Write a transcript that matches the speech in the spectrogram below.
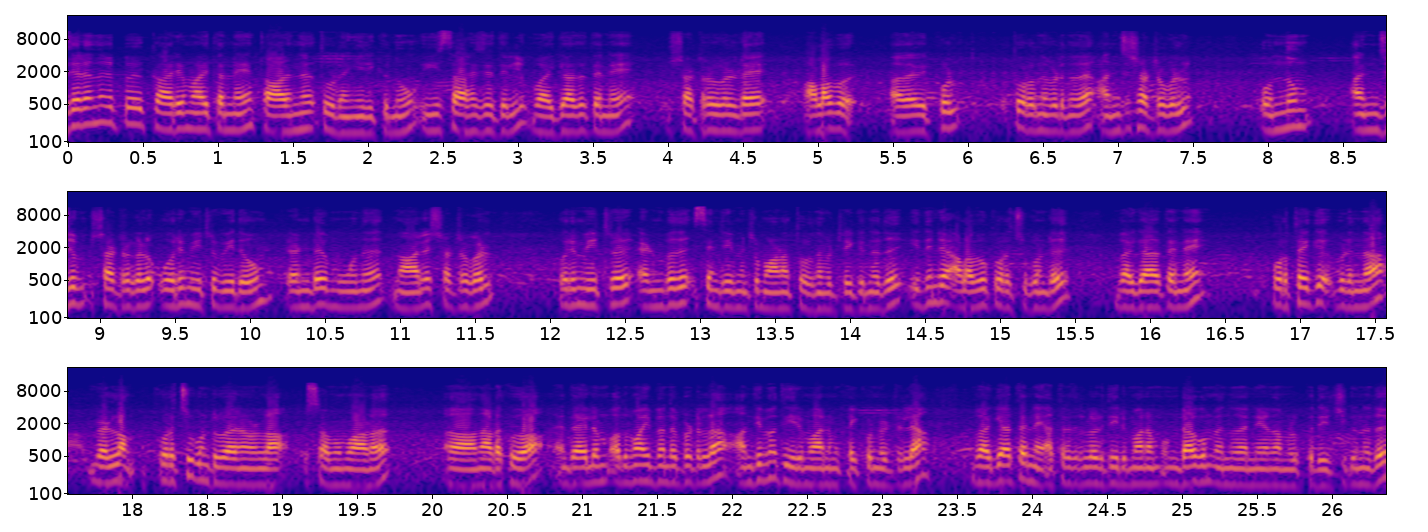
ജലനിരപ്പ് കാര്യമായി തന്നെ താഴ്ന്നു തുടങ്ങിയിരിക്കുന്നു. ഈ സാഹചര്യത്തിൽ വൈകാതെ തന്നെ ഷട്ടറുകളുടെ അളവ് അതായത് ഇപ്പോൾ തുറന്നുവിടുന്നത് അഞ്ച് ഷട്ടറുകൾ ഒന്നും അഞ്ചും ഷട്ടറുകൾ ഒരു മീറ്റർ വീതവും രണ്ട് മൂന്ന് നാല് ഷട്ടറുകൾ ഒരു മീറ്റർ എൺപത് സെന്റിമീറ്ററുമാണ് തുറന്നുവിട്ടിരിക്കുന്നത്. ഇതിന്റെ അളവ് കുറച്ചുകൊണ്ട് വൈകാതെ തന്നെ പുറത്തേക്ക് വിടുന്ന വെള്ളം കുറച്ചു കൊണ്ടുവരാനുള്ള ശ്രമമാണ് നടക്കുക. എന്തായാലും അതുമായി ബന്ധപ്പെട്ടുള്ള അന്തിമ തീരുമാനം കൈക്കൊണ്ടിട്ടില്ല. വൈകാതെ തന്നെ അത്തരത്തിലുള്ള തീരുമാനം ഉണ്ടാകും എന്ന് തന്നെയാണ് നമ്മൾ പ്രതീക്ഷിക്കുന്നത്.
